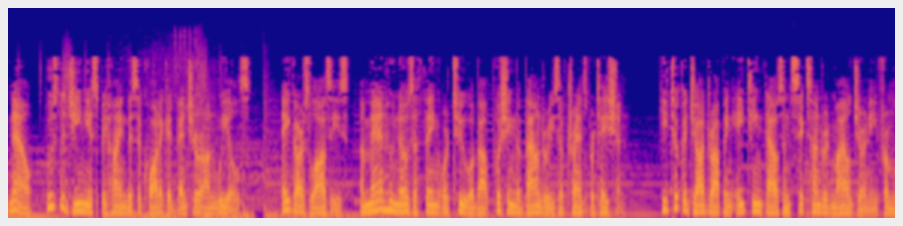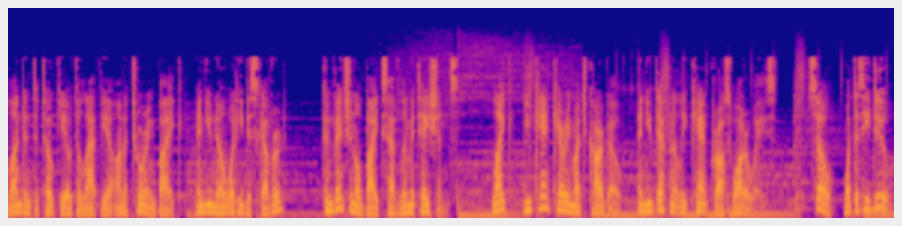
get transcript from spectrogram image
Now, who's the genius behind this aquatic adventure on wheels? Aigars Lauzis, a man who knows a thing or two about pushing the boundaries of transportation. He took a jaw-dropping 18,600-mile journey from London to Tokyo to Latvia on a touring bike, and you know what he discovered? Conventional bikes have limitations. Like, you can't carry much cargo, and you definitely can't cross waterways. So, what does he do?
